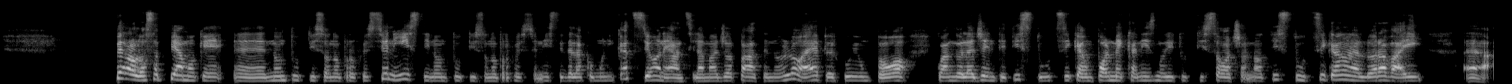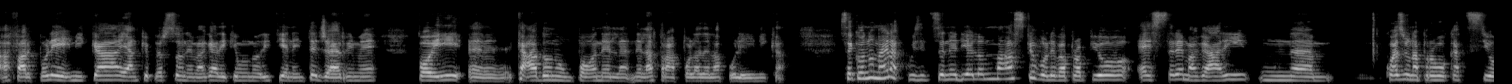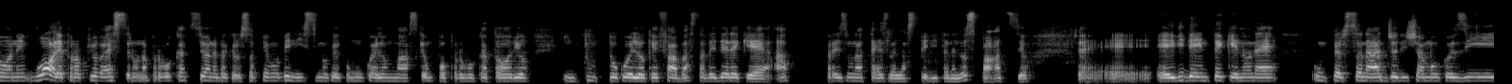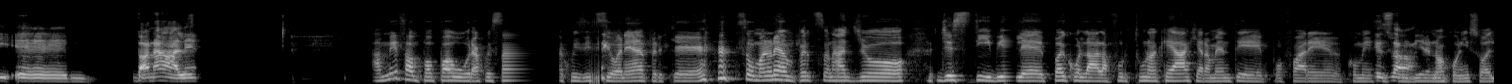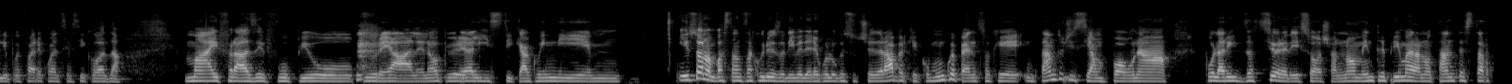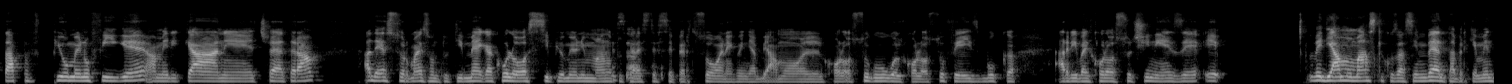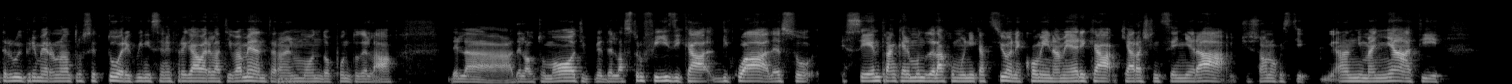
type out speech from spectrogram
però lo sappiamo che eh, non tutti sono professionisti, non tutti sono professionisti della comunicazione, anzi la maggior parte non lo è, per cui un po' quando la gente ti stuzzica, è un po' il meccanismo di tutti i social, no? ti stuzzicano e allora vai eh, a far polemica e anche persone magari che uno ritiene integerrime poi eh, cadono un po' nel, nella trappola della polemica. Secondo me l'acquisizione di Elon Musk voleva proprio essere magari un, um, quasi una provocazione, vuole proprio essere una provocazione perché lo sappiamo benissimo che comunque Elon Musk è un po' provocatorio in tutto quello che fa, basta vedere che ha preso una Tesla e l'ha spedita nello spazio, cioè, è, è, evidente che non è un personaggio, diciamo così, eh, banale. A me fa un po' paura questa acquisizione, eh, perché insomma non è un personaggio gestibile, poi con la, la fortuna che ha chiaramente può fare, come esatto. dire, no? con i soldi puoi fare qualsiasi cosa, mai frase fu più, più reale, no? più realistica, quindi mh, io sono abbastanza curiosa di vedere quello che succederà perché comunque penso che intanto ci sia un po' una polarizzazione dei social, no? mentre prima erano tante start-up più o meno fighe, americane, eccetera, Adesso ormai sono tutti mega colossi, più o meno in mano esatto. tutte le esatto. stesse persone, quindi abbiamo il colosso Google, il colosso Facebook, arriva il colosso cinese e vediamo Musk cosa si inventa, perché mentre lui prima era un altro settore, quindi se ne fregava relativamente, era nel mondo appunto della, della, dell'automotive, dell'astrofisica, di qua adesso se entra anche nel mondo della comunicazione, come in America, Chiara ci insegnerà, ci sono questi grandi magnati,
